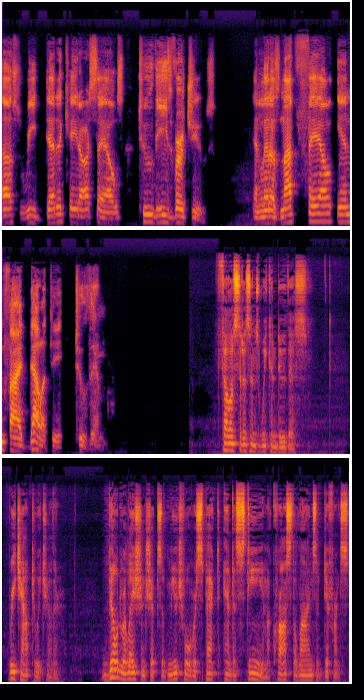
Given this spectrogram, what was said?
us rededicate ourselves to these virtues and let us not fail in fidelity to them. Fellow citizens, we can do this. Reach out to each other. Build relationships of mutual respect and esteem across the lines of difference.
